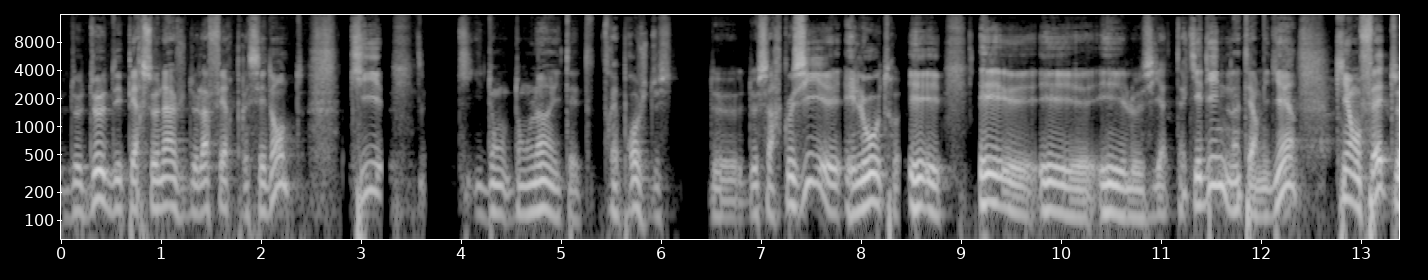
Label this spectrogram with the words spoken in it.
de, de, des personnages de l'affaire précédente qui dont, l'un était très proche de, Sarkozy et, l'autre et, le Ziad Takedine, l'intermédiaire, qui en fait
